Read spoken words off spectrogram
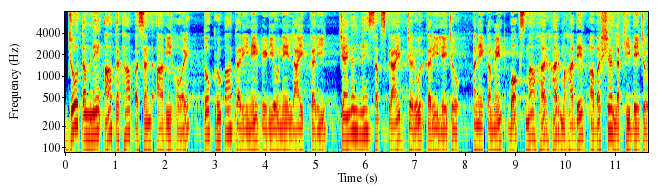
જો તમને આ કથા પસંદ આવી હોય, તો કૃપા કરીને વિડીયોને લાઇક કરી, ચેનલને સબસ્ક્રાઇબ જરૂર કરી લેજો. અને કમેન્ટ બોક્સમાં હર હર મહાદેવ અવશ્ય લખી દેજો.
